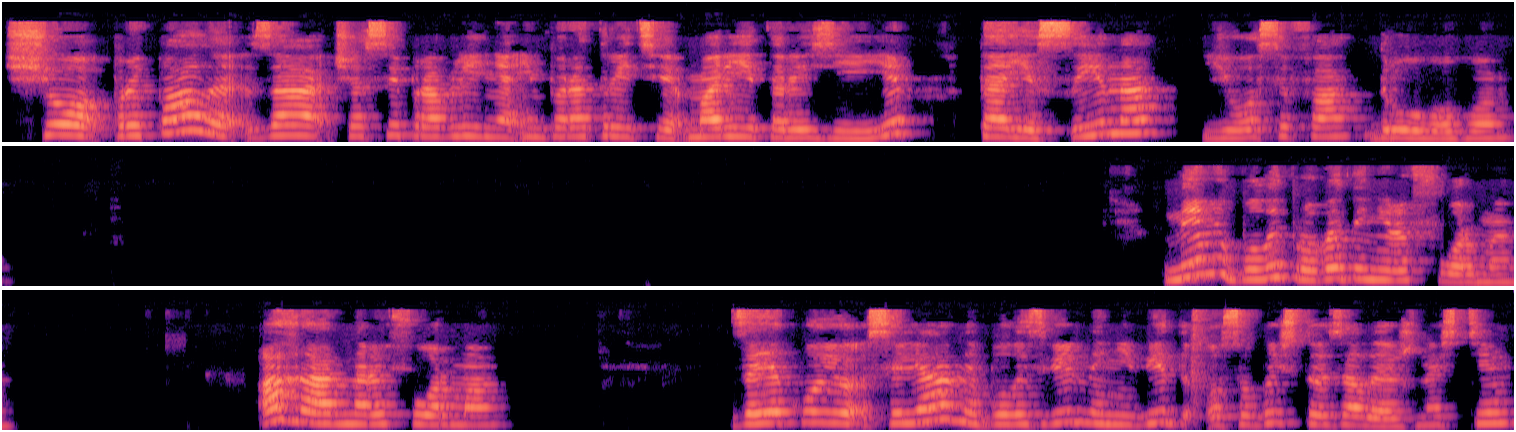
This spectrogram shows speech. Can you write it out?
що припали за часи правління імператриці Марії Терезії та її сина Йосифа II. Ними були проведені реформи. Аграрна реформа, за якою селяни були звільнені від особистої залежності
